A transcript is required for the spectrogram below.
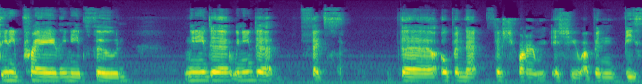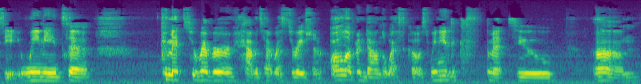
they need prey, they need food. We need to we need to fix the open net fish farm issue up in BC. We need to commit to river habitat restoration all up and down the west coast. We need to commit to um,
